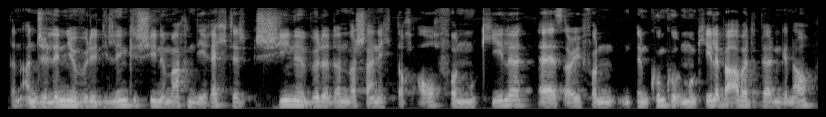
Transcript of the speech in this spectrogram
Dann Angelino würde die linke Schiene machen, die rechte Schiene würde dann wahrscheinlich doch auch von Mukiele, äh, sorry, von Nkunku und Mukiele bearbeitet werden, genau.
